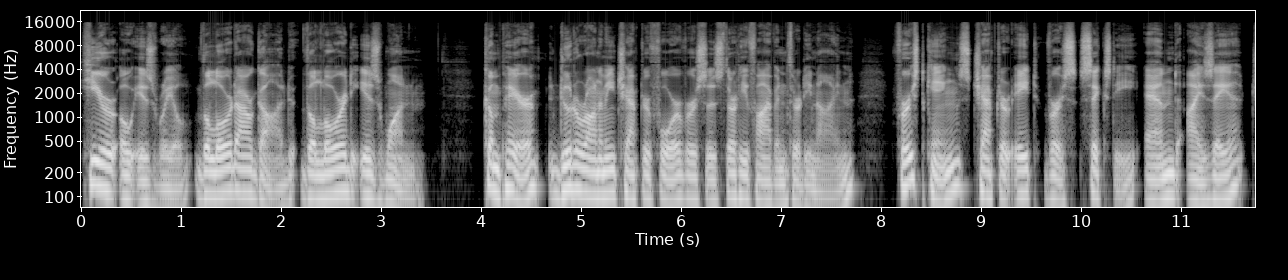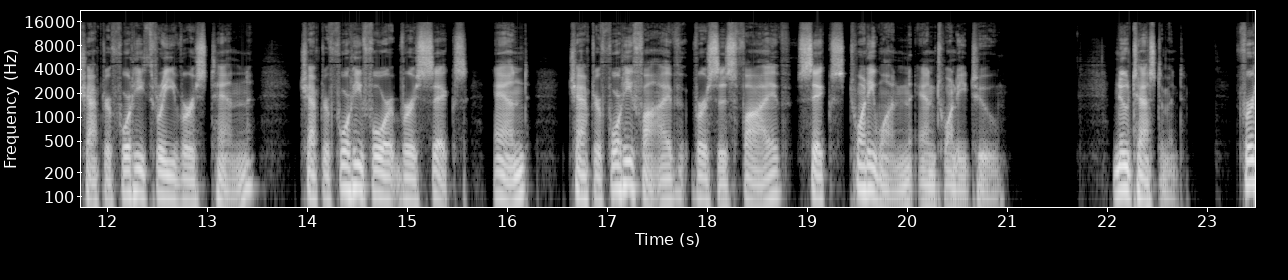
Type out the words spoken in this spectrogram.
Hear, O Israel, the Lord our God, the Lord is one. Compare Deuteronomy chapter 4 verses 35 and 39, 1 Kings chapter 8 verse 60 and Isaiah chapter 43 verse 10, chapter 44 verse 6 and chapter 45, verses 5, 6, 21, and 22. New Testament 1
